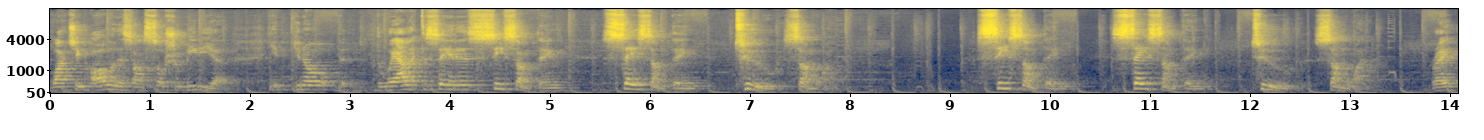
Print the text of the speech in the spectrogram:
watching all of this on social media. You, you know, the, the way I like to say it is see something, say something to someone. See something, say something to someone, right?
